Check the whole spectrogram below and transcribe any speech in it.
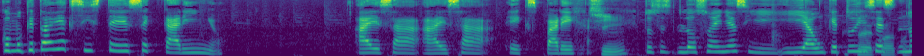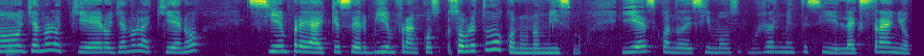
como que todavía existe ese cariño a esa, a esa expareja. Sí. Entonces lo sueñas y, y aunque tú Estoy dices, no, ya no lo quiero, ya no la quiero, siempre hay que ser bien francos, sobre todo con uno mismo. Y es cuando decimos, realmente sí, la extraño.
